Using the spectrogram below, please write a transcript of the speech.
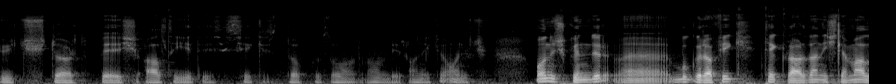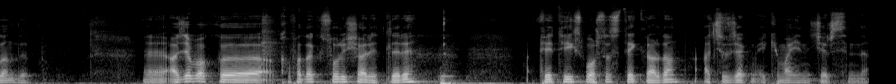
3, 4, 5, 6, 7, 8, 9, 10, 11, 12, 13. 13 gündür e, bu grafik tekrardan işleme alındı. E, acaba e, kafadaki soru işaretleri FTX borsası tekrardan açılacak mı Ekim ayının içerisinde?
